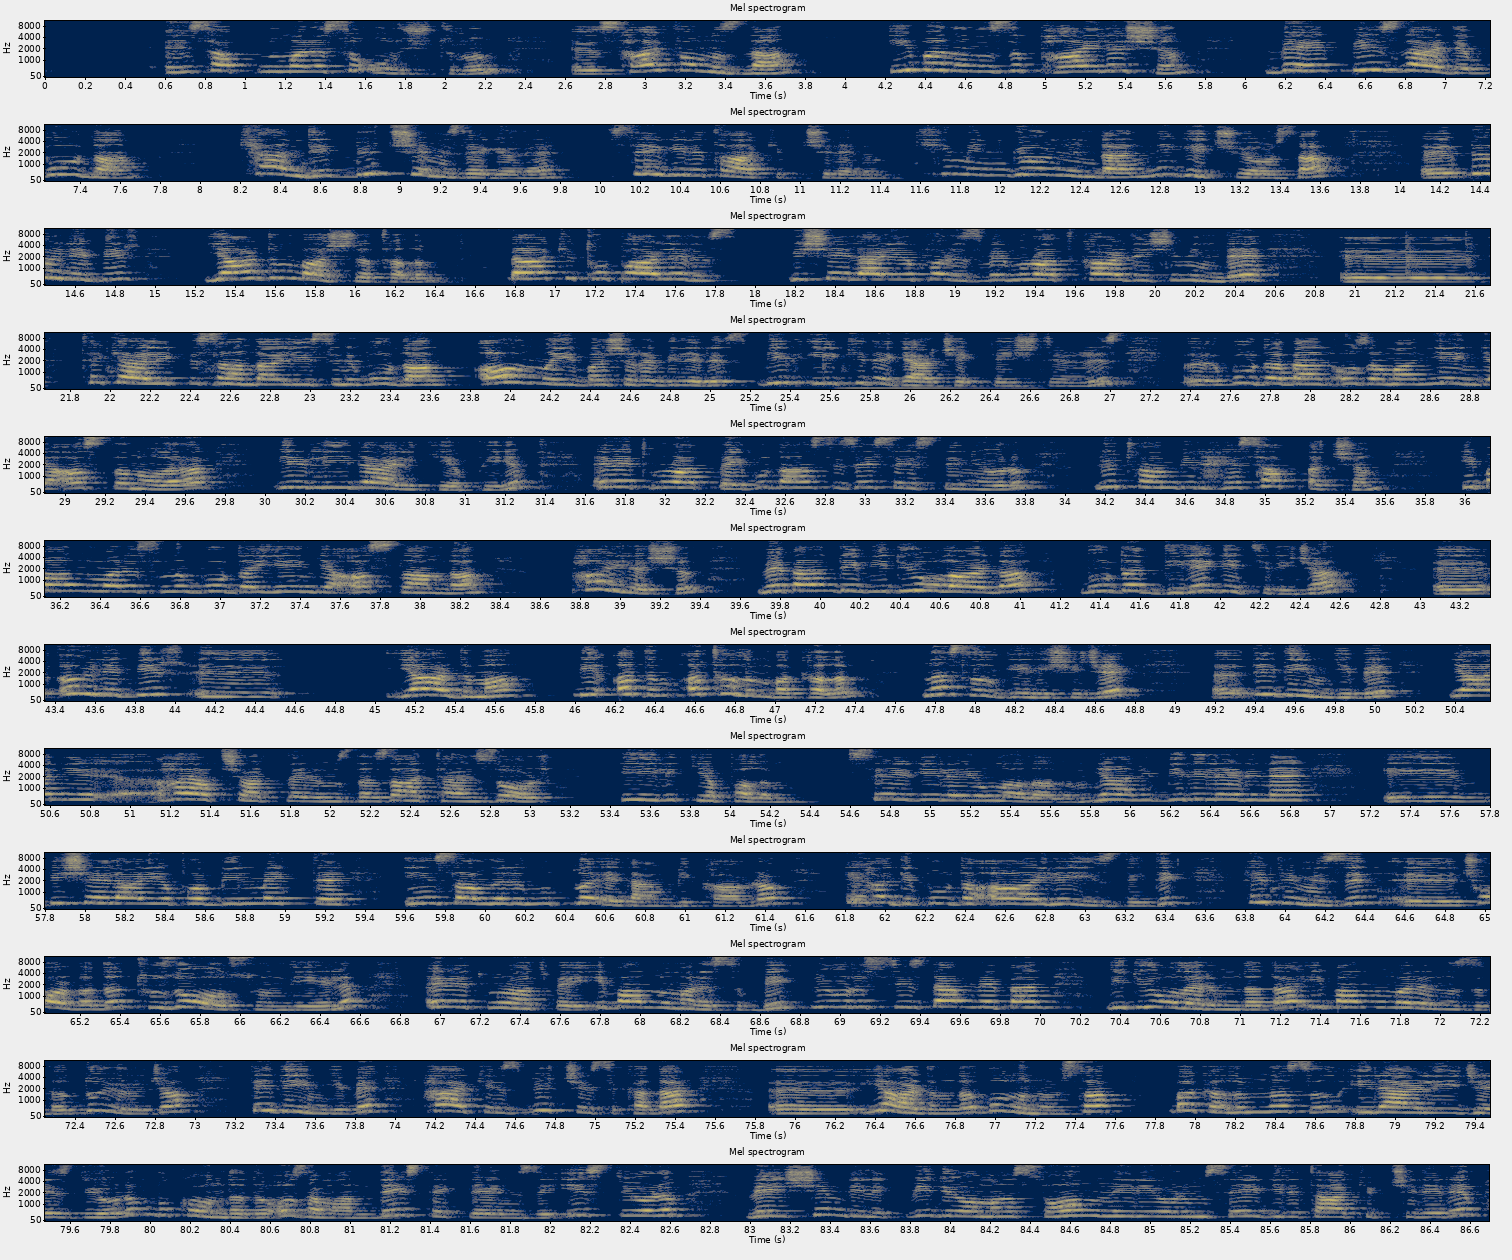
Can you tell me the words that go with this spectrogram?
hesap numarası oluşturun. Sayfamızdan IBAN'ınızı paylaşın ve bizler de buradan kendi bütçemize göre sevgili takipçilerim kimin gönlünden ne geçiyorsa e, böyle bir yardım başlatalım. Belki toparlarız, bir şeyler yaparız ve Murat kardeşimin de e, tekerlekli sandalyesini buradan almayı başarabiliriz. Bir ilki de gerçekleştiririz. E, burada ben o zaman yenge aslan olarak bir liderlik yapayım. Evet Murat Bey buradan size sesleniyorum. Lütfen bir hesap açın. İban numarasını burada yenge aslandan paylaşın ve ben de videolarda burada dile getireceğim. E, öyle bir e, yardıma bir adım atalım bakalım nasıl gelişecek. Ee, dediğim gibi yani e, hayat şartlarımızda zaten zor. İyilik yapalım, sevgiyle yol alalım. Yani birilerine e, bir şeyler yapabilmek de insanları mutlu eden bir kavram. E hadi burada aileyiz dedik. Hepimizin e, çorbada tuzu olsun diyelim. Evet Murat Bey IBAN numarası bekliyoruz sizden ve ben videolarımda da IBAN numaranızı da duyuracağım. Dediğim gibi herkes bütçesi kadar yardımda bulunursa bakalım nasıl ilerleyeceğiz diyorum. Bu konuda da o zaman desteklerinizi istiyorum ve şimdilik videoma son veriyorum sevgili takipçilerim.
